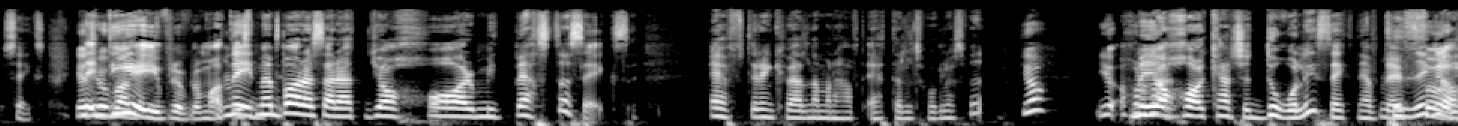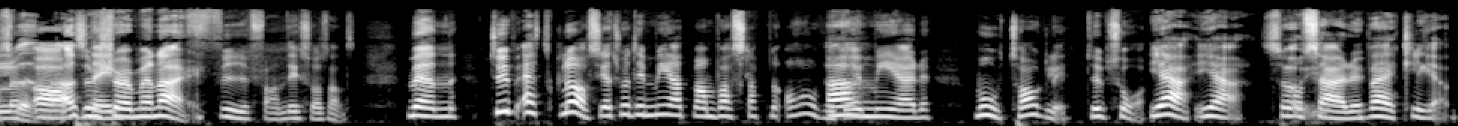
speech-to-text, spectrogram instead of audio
sex. Jag Nej, det bara- är ju problematiskt, Nej, men bara så att jag har mitt bästa sex efter en kväll när man har haft ett eller två glas vin. Ja, jag Men jag har kanske dålig sex när jag har tio glas vin. Ja, alltså nej. förstår jag menar? Fy fan, det är så sant. Men typ ett glas, jag tror att det är mer att man bara slappnar av lite Ja. och är mer mottaglig. Typ så. Ja, ja. Så, Och så här- verkligen.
